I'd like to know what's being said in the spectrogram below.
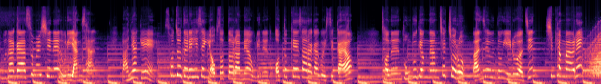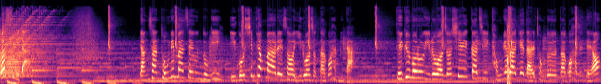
문화가 숨을 쉬는 우리 양산. 만약에 선조들의 희생이 없었더라면 우리는 어떻게 살아가고 있을까요? 저는 동부 경남 최초로 만세 운동이 이루어진 신평마을에 왔습니다. 양산 독립만세 운동이 이곳 신평마을에서 이루어졌다고 합니다. 대규모로 이루어져 시위까지 격렬하게 날 정도였다고 하는데요.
